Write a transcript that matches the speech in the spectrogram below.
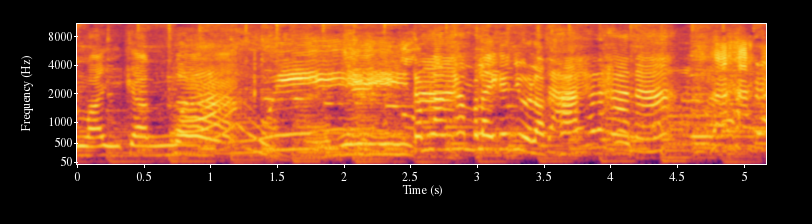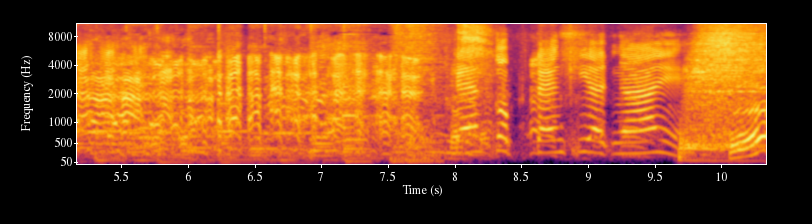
อะไรกันนะกำลังทำอะไรกันอยู่เหรอคะท่านประธานนะ แกงกบแกงเขียดไง เออ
